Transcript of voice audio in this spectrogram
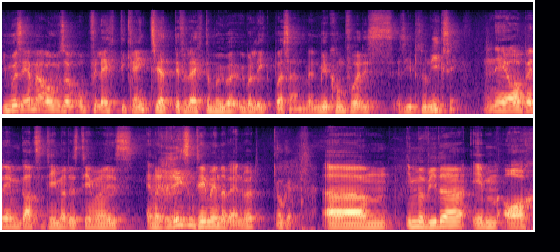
ich muss einmal auch mal sagen, ob vielleicht die Grenzwerte vielleicht einmal über, überlegbar sind, weil mir kommt vor, das, also ich habe es noch nie gesehen. Naja, bei dem ganzen Thema, das Thema ist ein Riesenthema in der Weinwelt. Okay. Ähm, immer wieder eben auch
